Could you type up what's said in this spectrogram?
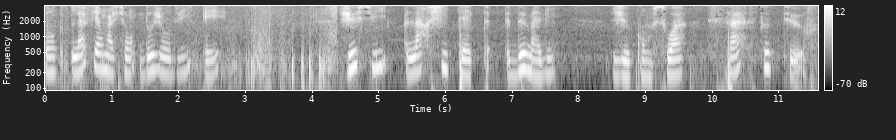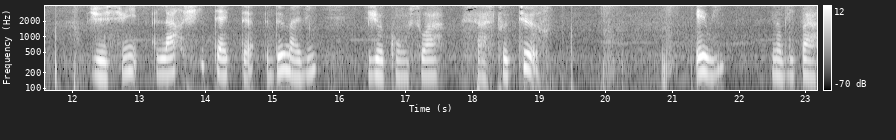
Donc, l'affirmation d'aujourd'hui est Je suis l'architecte de ma vie. Je conçois sa structure. Je suis l'architecte de ma vie. Je conçois sa structure. Et oui, n'oublie pas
